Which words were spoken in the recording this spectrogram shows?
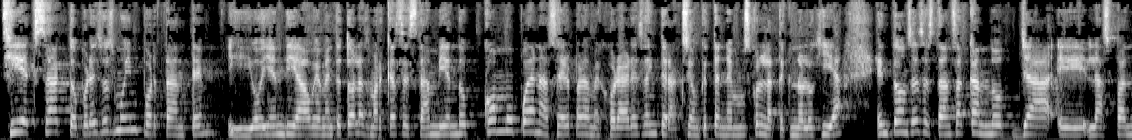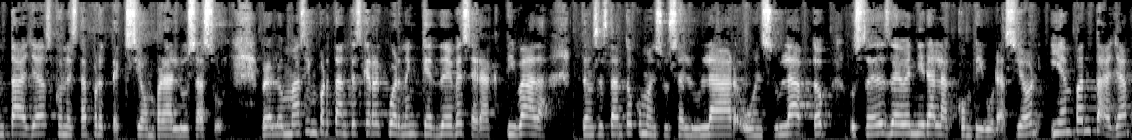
Sí, exacto. Por eso es muy importante y hoy en día obviamente todas las marcas están viendo cómo pueden hacer para mejorar esa interacción que tenemos con la tecnología. Entonces están sacando ya eh, las pantallas con esta protección para luz azul. Pero lo más importante es que recuerden que debe ser activada. Entonces tanto como en su celular o en su laptop, ustedes deben ir a la configuración y en pantalla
